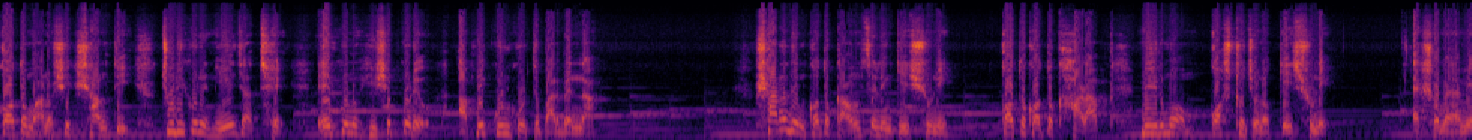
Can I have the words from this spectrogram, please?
কত মানসিক শান্তি চুরি করে নিয়ে যাচ্ছে, এর কোনো হিসেব করেও আপনি কুল করতে পারবেন না। সারাদিন কত কাউন্সেলিং কেস শুনি, কত কত খারাপ, নির্মম, কষ্টজনক কেস শুনি। একসময় আমি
